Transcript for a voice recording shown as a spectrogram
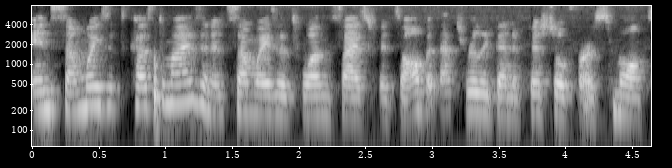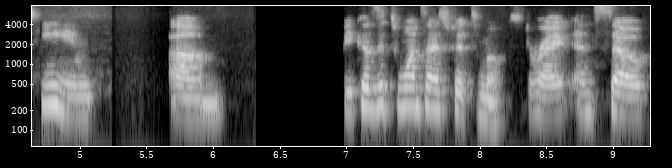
in some ways it's customized and in some ways it's one size fits all, but that's really beneficial for a small team um, because it's one size fits most, right? And so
